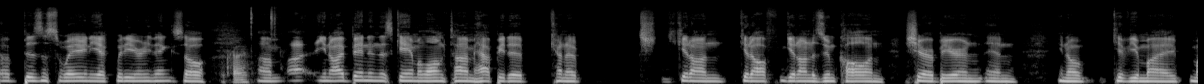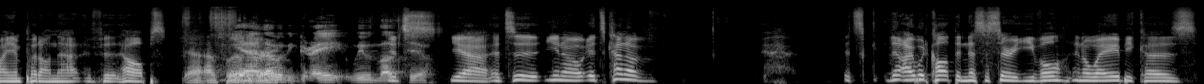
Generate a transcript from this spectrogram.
uh, business away, any equity or anything. So, Okay. um, I, you know, I've been in this game a long time. Happy to kind of get on, get off, get on a Zoom call and share a beer and and you know give you my my input on that if it helps. Yeah, absolutely. Yeah, that would be great. We would love to. Yeah, it's a you know it's kind of it's I would call it the necessary evil in a way because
